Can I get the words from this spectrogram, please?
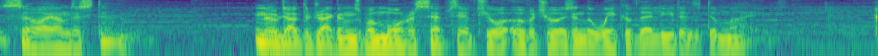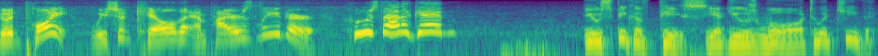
So I understand. No doubt the dragons were more receptive to your overtures in the wake of their leader's demise. Good point. We should kill the Empire's leader. Who's that again? You speak of peace, yet use war to achieve it.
